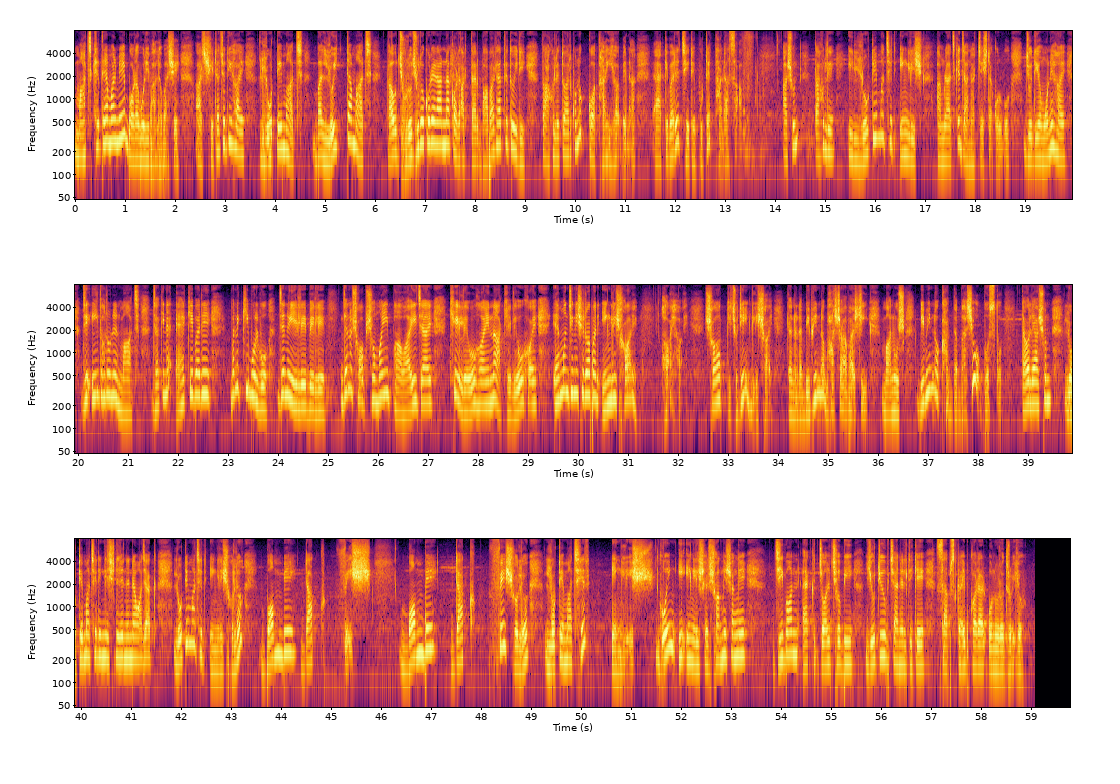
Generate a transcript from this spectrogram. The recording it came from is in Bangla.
মাছ খেতে আমার মেয়ে বরাবরই ভালোবাসে। আর সেটা যদি হয়, লোটে মাছ বা লইট্টা মাছ, তাও ঝুড়ো ঝুড়ো করে রান্না করা আর তার বাবার হাতে তৈরি, তাহলে তো আর কোনো কথাই হবে না। একেবারে চেটে পুটে থালা সাফ। আসুন, তাহলে এই লোটে মাছের ইংলিশ আমরা আজকে জানার চেষ্টা করব। যদিও মনে হয় যে এই ধরনের মাছ, যা কিনা একেবারে মানে কি বলব, যেন এলে বেলে যেন সব সময়ই পাওয়াই যায়, খেলেও হয় না খেলেও হয়, এমন জিনিসেরও আবার ইংলিশ হয়? হয় হয়। সব কিছুরই ইংলিশ হয়, কেননা বিভিন্ন ভাষাভাষী মানুষ বিভিন্ন খাদ্যাভ্যাসে অভ্যস্ত। তাহলে আসুন, লোটে মাছের ইংলিশ জেনে নেওয়া যাক। লোটে মাছের ইংলিশ হলো বম্বে ডাক ফিশ। বম্বে ডাক ফিশ হলো লোটে মাছের ইংলিশ গোয়িং ই ইংলিশের সঙ্গে সঙ্গে জীবন এক জলছবি ইউটিউব চ্যানেলটিকে সাবস্ক্রাইব করার অনুরোধ রইল।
